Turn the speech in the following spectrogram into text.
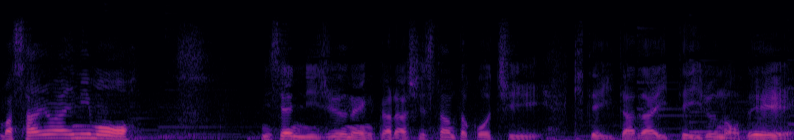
まあ、幸いにも2020年からアシスタントコーチ来ていただいているので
